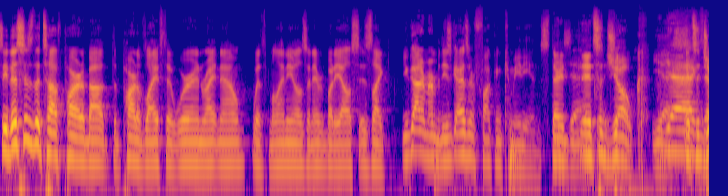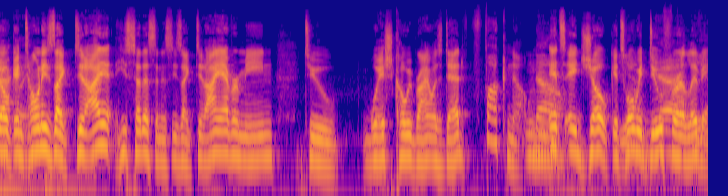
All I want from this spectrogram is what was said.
See, this is the tough part about the part of life that we're in right now with millennials and everybody else is like you got to remember these guys are fucking comedians. They're it's a joke. yes. Yeah. It's a joke. And. Tony's like, "Did I he said this and he's like, "Did I ever mean to wish Kobe Bryant was dead? Fuck no. No. It's a joke. It's what we do for a living.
